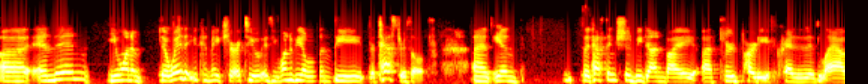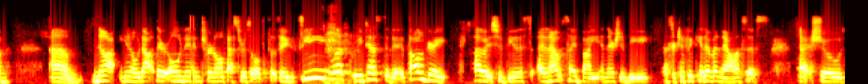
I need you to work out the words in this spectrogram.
Uh, and then you want to the way that you can make sure too is you want to be able to see the test results, and and the testing should be done by a third party accredited lab. Um, not you know not their own internal test results that say see look we tested it. It's all great. Uh, it should be this an outside body and there should be a certificate of analysis that shows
